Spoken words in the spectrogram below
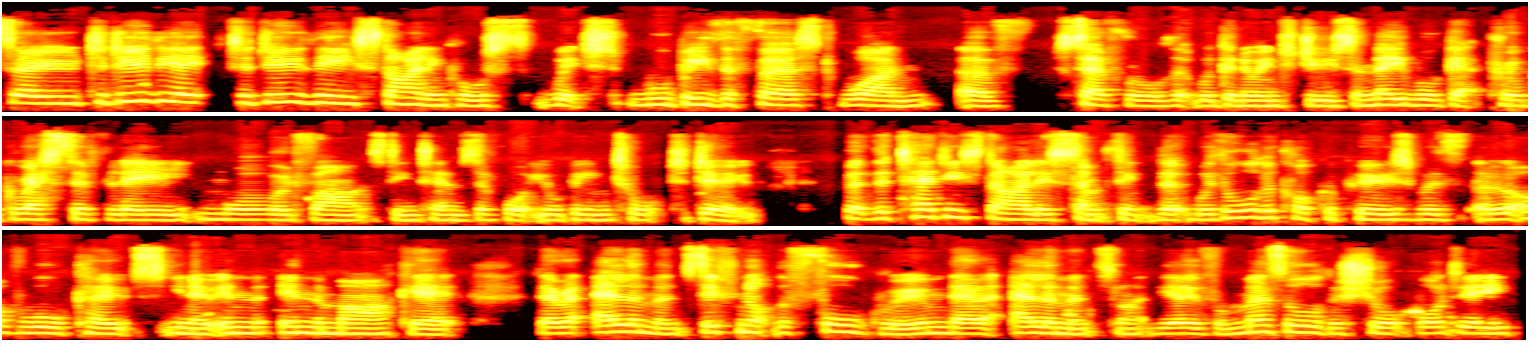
so to do the to do the styling course, which will be the first one of several that we're going to introduce, and they will get progressively more advanced in terms of what you're being taught to do. But the teddy style is something that, with all the cockapoos, with a lot of wool coats, you know, in the, in the market, there are elements, if not the full groom, there are elements like the oval muzzle, the short body,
